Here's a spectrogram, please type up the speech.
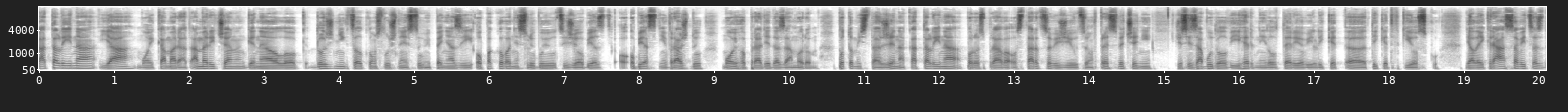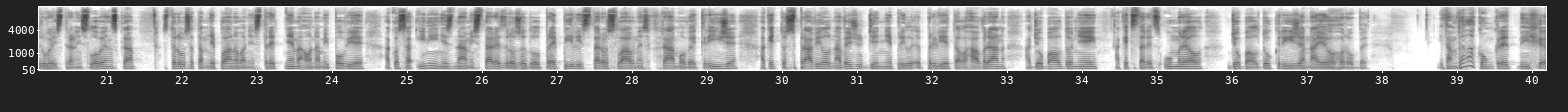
Katalína, ja, môj kamarát Američan, genealóg, dlžník celkom slušnej sumy peňazí, opakovane sľubujúci, že objasní vraždu môjho pradeda za morom. Potom istá žena Katalína porozpráva o starcovi žijúcom v presvedčení, že si zabudol výherný lotériový liket, uh, tiket v kiosku. Ďalej krásavica z druhej strany Slovenska, s ktorou sa tam neplánovane stretnem a ona mi povie, ako sa iný neznámy starec rozhodol prepíliť staroslávne chrámové kríže a keď keď to spravil, na väžu denne prilietal Havran a ďobal do nej a keď starec umrel, ďobal do kríža na jeho hrobe. Je tam veľa konkrétnych e,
